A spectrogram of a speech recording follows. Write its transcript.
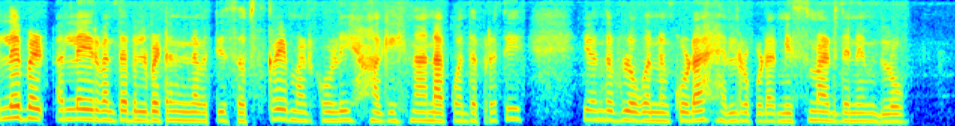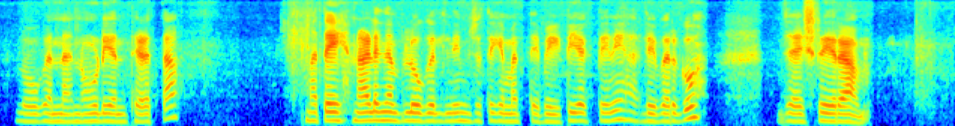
ಅಲ್ಲೇ ಬೆ, ಅಲ್ಲೇ ಇರುವಂಥ ಬೆಲ್ ಬಟನನ್ನು ಒತ್ತಿ ಸಬ್ಸ್ಕ್ರೈಬ್ ಮಾಡ್ಕೊಳ್ಳಿ. ಹಾಗೆ ನಾನು ಹಾಕುವಂಥ ಪ್ರತಿ ಒಂದು ಬ್ಲೋಗನ್ನು ಕೂಡ ಎಲ್ಲರೂ ಕೂಡ ಮಿಸ್ ಮಾಡಿದ್ದೇನೆ ಬ್ಲೋ ಬ್ಲೋಗನ್ನು ನೋಡಿ ಅಂತ ಹೇಳ್ತಾ. ಮತ್ತು ನಾಳಿನ ಬ್ಲೋಗಲ್ಲಿ ನಿಮ್ಮ ಜೊತೆಗೆ ಮತ್ತೆ ಭೇಟಿಯಾಗ್ತೀನಿ ಅಲ್ಲಿವರೆಗೂ. ಜೈ ಶ್ರೀರಾಮ್.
